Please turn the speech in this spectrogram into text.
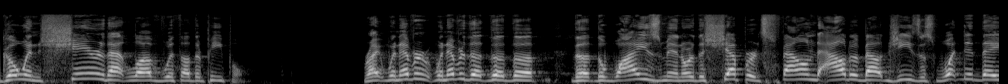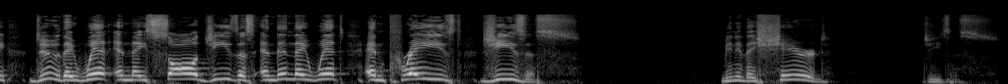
go and share that love with other people. Right? Whenever, whenever the, the, the, the, the wise men or the shepherds found out about Jesus, what did they do? They went and they saw Jesus, and then they went and praised Jesus. Meaning they shared Jesus.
